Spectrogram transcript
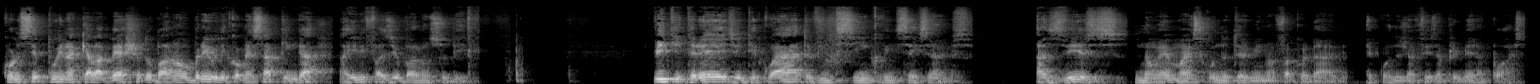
Quando você põe naquela mecha do balão o breu, ele começar a pingar, aí ele fazia o balão subir. 23, 24, 25, 26 anos. Às vezes, não é mais quando terminou a faculdade, é quando já fez a primeira pós.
